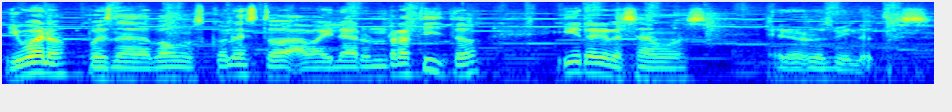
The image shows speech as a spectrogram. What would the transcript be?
Y bueno, pues nada, vamos con esto a bailar un ratito y regresamos en unos minutos.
